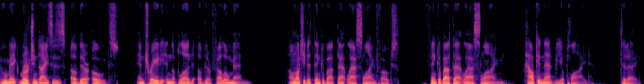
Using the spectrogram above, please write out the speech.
who make merchandises of their oaths and trade in the blood of their fellow men. I want you to think about that last line, folks. Think about that last line. How can that be applied today?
